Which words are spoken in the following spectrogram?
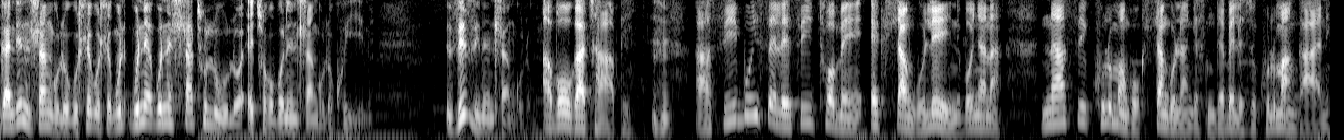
kanti inhlangulo kuhle kuhle kune- kune kunehlathululo etsho kobona inhlangulo khuyini. Zizini inhlangulo? Abokachaphi asibuyisele siyithome ekuhlanguleni bonyana nasikhuluma ngokuhlangula ngesindebele sikhuluma ngani.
